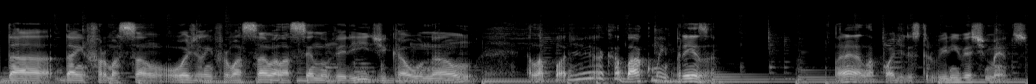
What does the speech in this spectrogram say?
da, da informação. Hoje a informação, ela sendo verídica ou não, ela pode acabar com uma empresa, né? ela pode destruir investimentos.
